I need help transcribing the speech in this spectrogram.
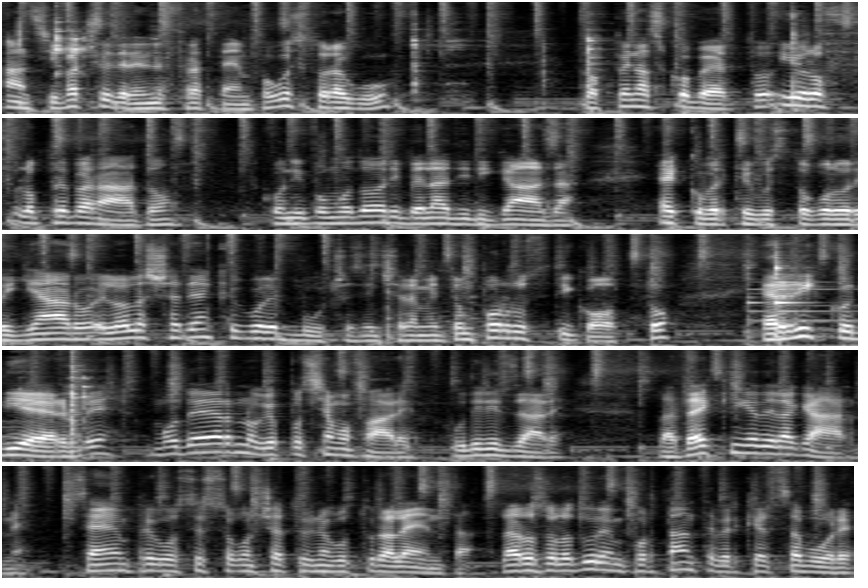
Anzi, faccio vedere nel frattempo questo ragù che ho appena scoperto, io l'ho preparato con i pomodori pelati di casa ecco perché questo colore chiaro e lo lasciate anche con le bucce sinceramente un po' rusticotto è ricco di erbe moderno che possiamo fare utilizzare la tecnica della carne sempre con lo stesso concetto di una cottura lenta. La rosolatura è importante perché il sapore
